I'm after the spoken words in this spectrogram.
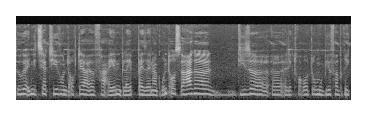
Bürgerinitiative und auch der Verein bleibt bei seiner Grundaussage, diese äh, Elektroautomobilfabrik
